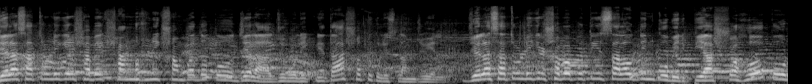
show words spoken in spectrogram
জেলা ছাত্রলীগের সাবেক সাংগঠনিক সম্পাদক ও জেলা যুবলীগ নেতা শফিকুল ইসলাম জুয়েল জেলা ছাত্রলীগের সভাপতি সালাউদ্দিন কবির পিয়াস সহ পৌর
